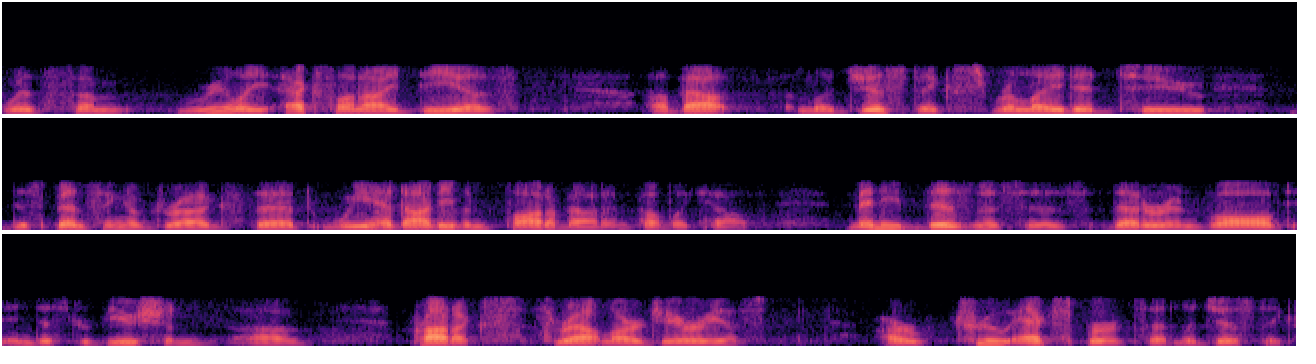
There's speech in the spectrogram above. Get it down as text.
with some really excellent ideas about logistics related to dispensing of drugs that we had not even thought about in public health. Many businesses that are involved in distribution of products throughout large areas are true experts at logistics.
